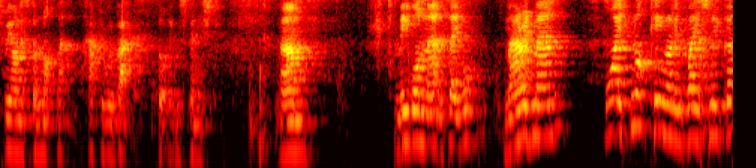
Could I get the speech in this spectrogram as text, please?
To be honest, I'm not that happy we're back. Thought it was finished. Um, me one at the table. Married man, wife not keen on him playing snooker.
